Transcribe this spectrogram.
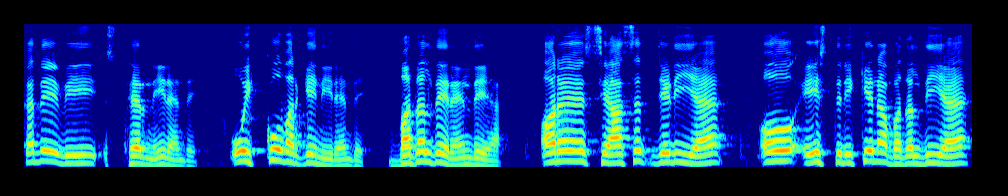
ਕਦੇ ਵੀ ਸਥਿਰ ਨਹੀਂ ਰਹਿੰਦੇ, ਉਹ ਇੱਕੋ ਵਰਗੇ ਨਹੀਂ ਰਹਿੰਦੇ। ਬਦਲਦੇ ਰਹਿੰਦੇ ਆ। ਔਰ ਸਿਆਸਤ ਜਿਹੜੀ ਹੈ, ਉਹ ਇਸ ਤਰੀਕੇ ਨਾਲ ਬਦਲਦੀ ਹੈ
